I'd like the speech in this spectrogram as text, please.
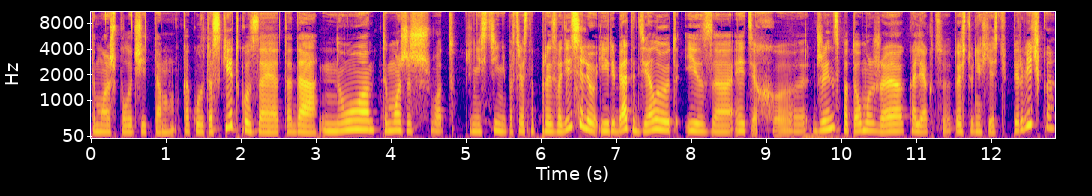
ты можешь получить там какую-то скидку за это, да, но ты можешь вот принести непосредственно производителю, и ребята делают из этих джинс потом уже коллекцию. То есть у них есть первичка,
